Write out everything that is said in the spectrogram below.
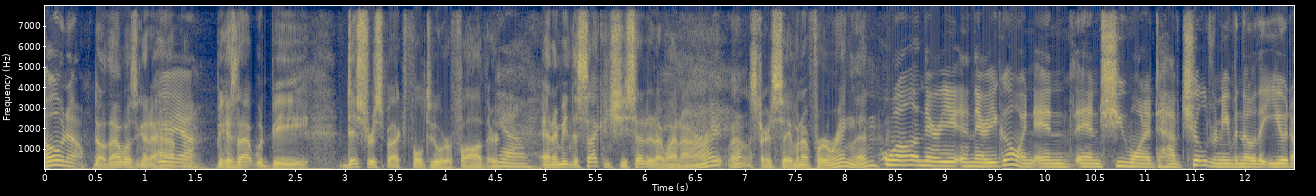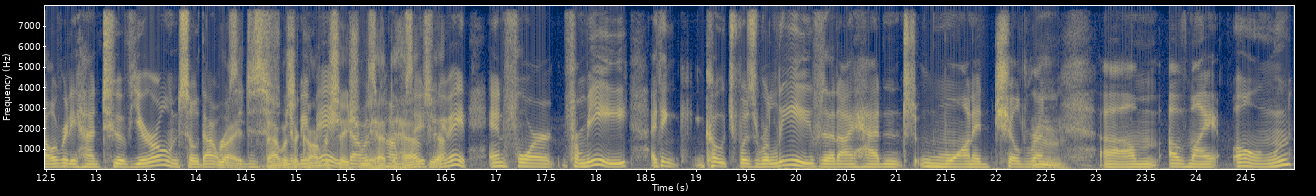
Oh no. No, that wasn't going to happen yeah. because that would be disrespectful to her father. Yeah. And I mean, the second she said it, I went, "All right, well, start saving up for a ring then." Well, and there you and there you go, and and and she wanted to have children, even though that you had already had two of your own. So that was a decision That was to a be conversation made. That we was a had to have, conversation be yeah. made. And for for me, I think Coach was relieved that I hadn't wanted children Hmm. um, of my own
